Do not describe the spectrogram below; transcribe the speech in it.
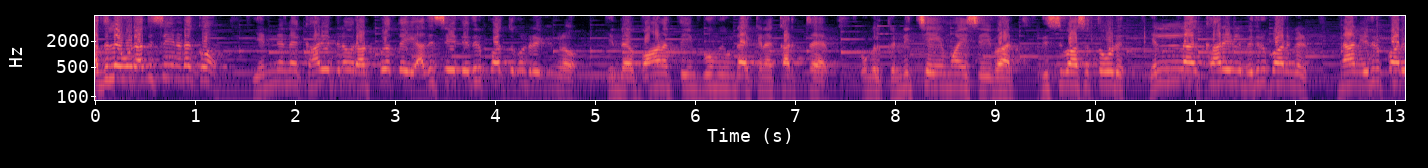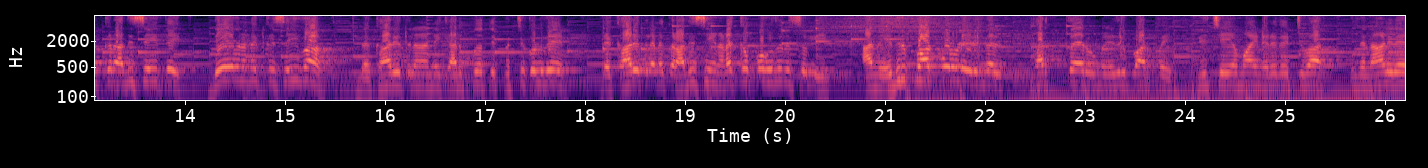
அதுல ஒரு அதிசயம் நடக்கும். என்னென்ன காரியத்துல ஒரு அற்புதத்தை அதிசயத்தை எதிர்பார்த்து கொண்டிருக்கீங்களோ இந்த வானத்தையும் பூமி உண்டாக்கின கர்த்தர் உங்களுக்கு நிச்சயமாய் செய்வார். விசுவாசத்தோடு எல்லா காரியங்களும் எதிர்பாருங்கள். நான் எதிர்பார்க்கிற அதிசயத்தை தேவன் எனக்கு செய்வார். இந்த காரியத்துல நான் இன்னைக்கு அற்புதத்தை பெற்றுக்கொள்வேன். இந்த காரியத்துல எனக்கு ஒரு அதிசயம் நடக்க போகுதுன்னு சொல்லி அந்த எதிர்பார்ப்போடு இருங்கள். கர்த்தர் உங்கள் எதிர்பார்ப்பை நிச்சயமாய் நிறைவேற்றுவார். இந்த நாளிலே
